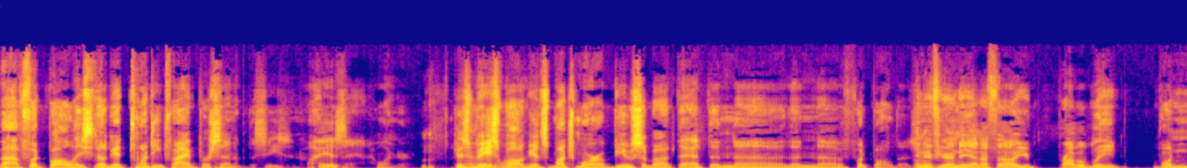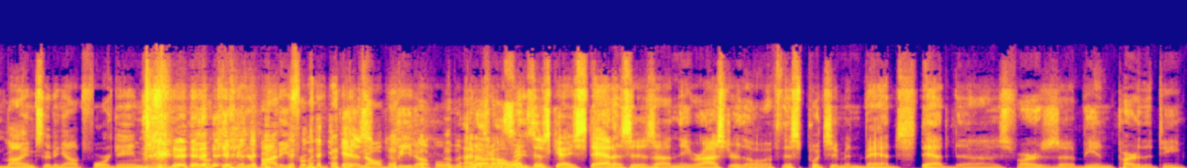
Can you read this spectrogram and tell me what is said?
Uh, football, they still get twenty five percent of the season. Why is that? I wonder. Because baseball gets much more abuse about that than uh, than uh, football does. And if you're in the NFL, you probably wouldn't mind sitting out four games, and, you know, keeping your body from yes. getting all beat up over the course I don't know what this guy's status is on the roster, though. If this puts him in bad stead uh, as far as uh, being part of the team.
